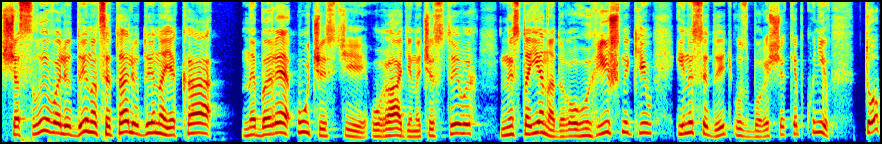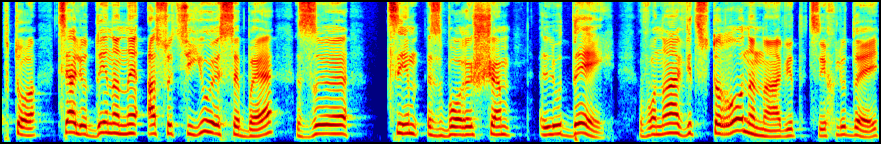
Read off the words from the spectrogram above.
щаслива людина це та людина, яка не бере участі у раді нечестивих, не стає на дорогу грішників і не сидить у зборищах кепкунів. Тобто ця людина не асоціює себе з цим зборищем людей. Вона відсторонена від цих людей,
